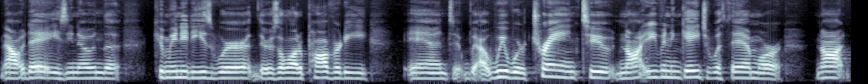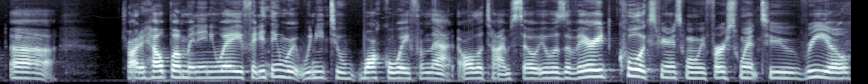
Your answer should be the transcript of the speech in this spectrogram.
nowadays. You know, in the communities where there's a lot of poverty and we were trained to not even engage with them or not uh, try to help them in any way. If anything, we, we need to walk away from that all the time. So it was a very cool experience when we first went to Rio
